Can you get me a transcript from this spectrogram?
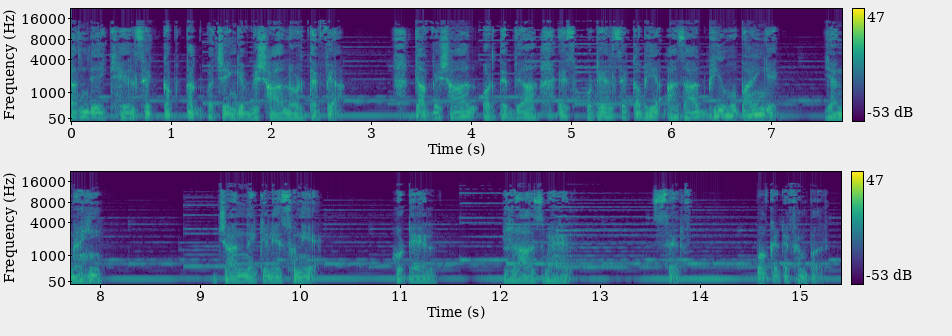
गंदे खेल से कब तक बचेंगे विशाल और दिव्या? क्या विशाल और दिव्या इस होटल से कभी आज़ाद भी हो पाएँगे या नहीं? जानने के लिए सुनिए होटल राजमहल, सिर्फ़ पॉकेट एफ़ पर।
